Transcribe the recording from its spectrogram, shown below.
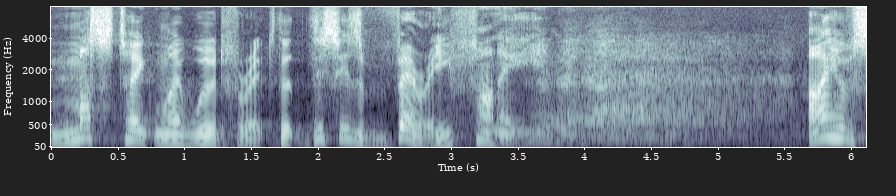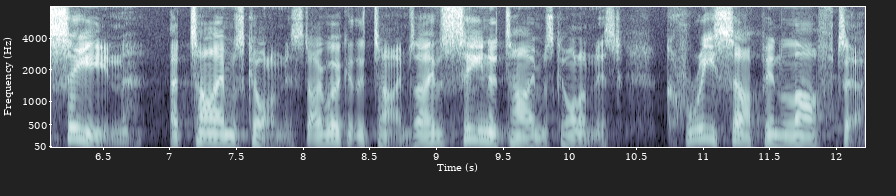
must take my word for it that this is very funny. I have seen a Times columnist, I work at the Times, I have seen a Times columnist crease up in laughter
